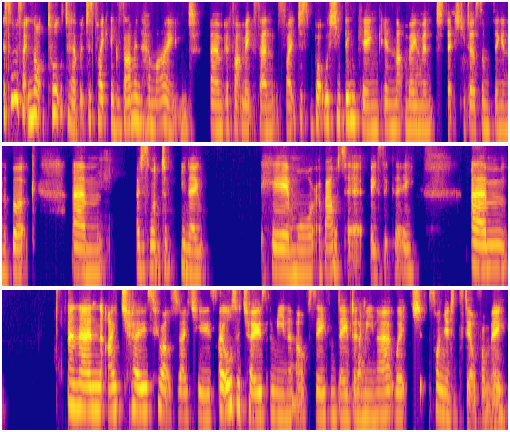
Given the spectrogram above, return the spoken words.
it's almost like not talk to her, but just like examine her mind, um, if that makes sense. Like just what was she thinking in that moment that she does something in the book? Um, I just want to, you know, hear more about it, basically. Um, and then I chose, who else did I choose? I also chose Amina, obviously, from David and Amina, which Soniya did steal from me.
